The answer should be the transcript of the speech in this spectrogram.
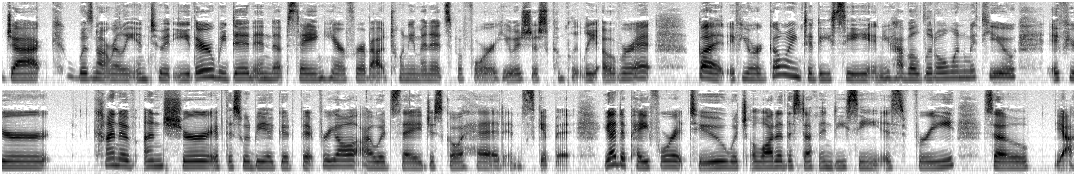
Jack was not really into it either. We did end up staying here for about 20 minutes before he was just completely over it. But if you are going to DC and you have a little one with you, if you're kind of unsure if this would be a good fit for y'all, I would say just go ahead and skip it. You had to pay for it too, which a lot of the stuff in DC is free. So, yeah,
